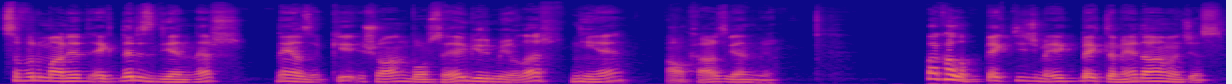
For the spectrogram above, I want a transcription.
sıfır maliyet ekleriz diyenler ne yazık ki şu an borsaya girmiyorlar. Niye? Halka arz gelmiyor. Bakalım bekleyeceğim, beklemeye devam edeceğiz.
